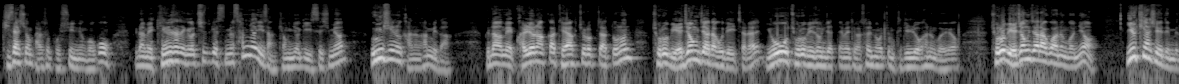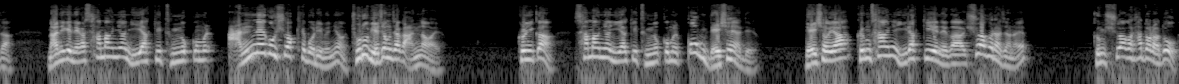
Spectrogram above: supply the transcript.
기사시험 봐서 볼 수 있는 거고 그 다음에 기능사 자격을 취득했으면 3년 이상 경력이 있으시면 응시는 가능합니다. 그 다음에 관련 학과 대학 졸업자 또는 졸업 예정자라고 돼 있잖아요. 요 졸업 예정자 때문에 제가 설명을 좀 드리려고 하는 거예요. 졸업 예정자라고 하는 건요. 이렇게 하셔야 됩니다. 만약에 내가 3학년 2학기 등록금을 안 내고 휴학해버리면요. 졸업 예정자가 안 나와요. 그러니까 3학년 2학기 등록금을 꼭 내셔야 돼요. 내셔야 그럼 4학년 1학기에 내가 휴학을 하잖아요. 그럼 휴학을 하더라도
